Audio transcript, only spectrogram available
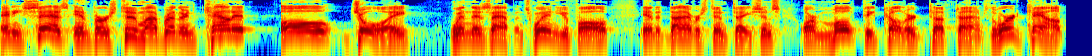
and he says in verse 2, My brethren, count it all joy when this happens, when you fall into diverse temptations or multicolored tough times. The word count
